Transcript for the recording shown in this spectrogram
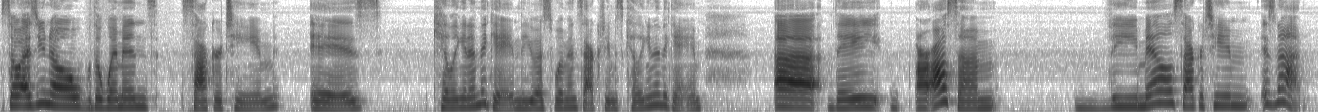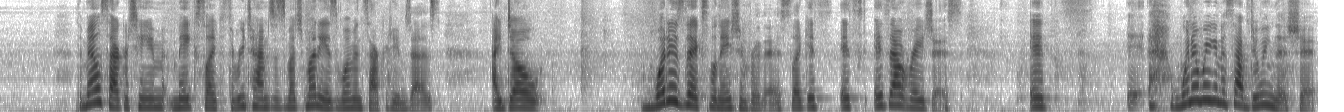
So, as you know, the women's soccer team is killing it in the game. The U.S. women's soccer team is killing it in the game. Uh, they are awesome. The male soccer team is not. The male soccer team makes like three times as much money as the women's soccer team does. I don't. What is the explanation for this? Like, it's it's it's outrageous. It's when are we to stop doing this shit?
